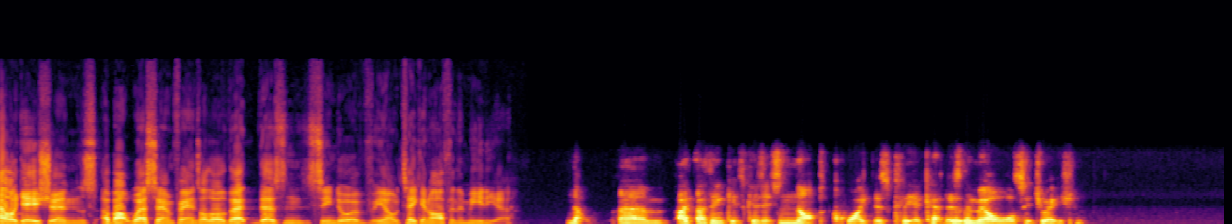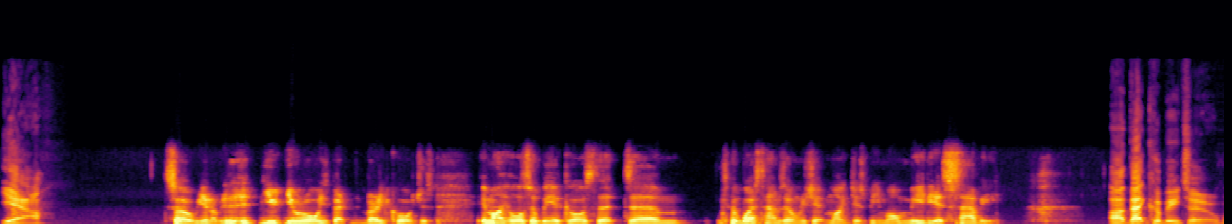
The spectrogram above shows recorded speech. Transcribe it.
allegations about West Ham fans, although that doesn't seem to have you know taken off in the media. No, um, I, I think it's because it's not quite as clear cut as the Millwall situation. Yeah. So you know, it, you you're always very cautious. It might also be, of course, that um, West Ham's ownership might just be more media savvy. Uh, that could be too.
